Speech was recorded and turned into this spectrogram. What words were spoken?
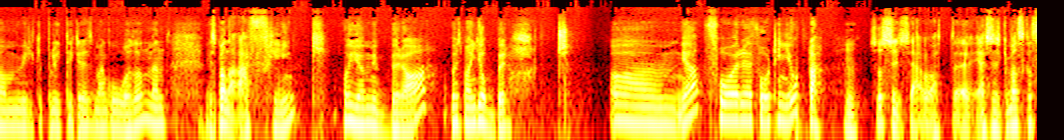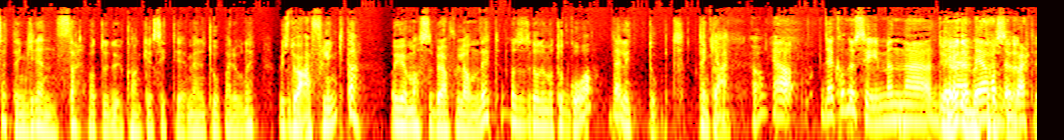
om hvilke politikere som er gode og sånn, men hvis man er flink og gjør mye bra, og hvis man jobber hardt og ja, får, får ting gjort, da, så syns jeg jo at eh, Jeg syns ikke man skal sette en grense. for At du, du kan ikke sitte i mer enn to perioder. Hvis du er flink da, og gjør masse bra for landet ditt, og så skal du måtte gå, det er litt dumt, tenker jeg. Ja. Ja, det kan du si, men Det det, det det, hadde vært,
